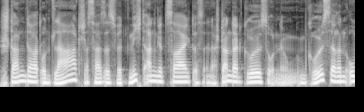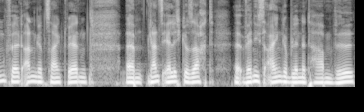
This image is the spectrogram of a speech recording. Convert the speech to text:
Standard und Large. Das heißt, es wird nicht angezeigt, es in der Standardgröße und im, im größeren Umfeld angezeigt werden. Ähm, ganz ehrlich gesagt, äh, wenn ich es eingeblendet haben will,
